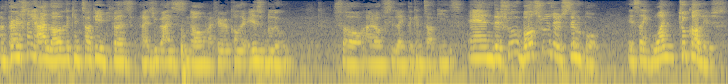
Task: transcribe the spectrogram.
And personally, I love the Kentucky because, as you guys know, my favorite color is blue. So I obviously like the Kentuckys. And the shoe, both shoes are simple. It's like one, two colors.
